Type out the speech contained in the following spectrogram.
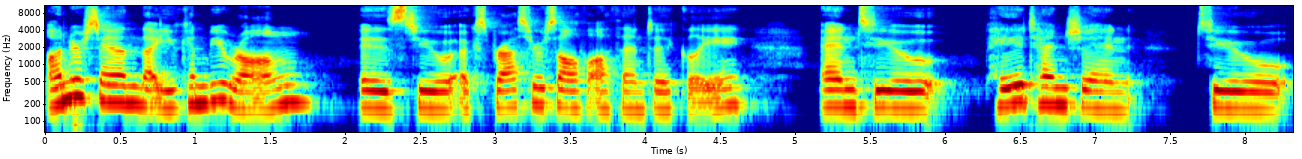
understand that you can be wrong is to express yourself authentically and to pay attention to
